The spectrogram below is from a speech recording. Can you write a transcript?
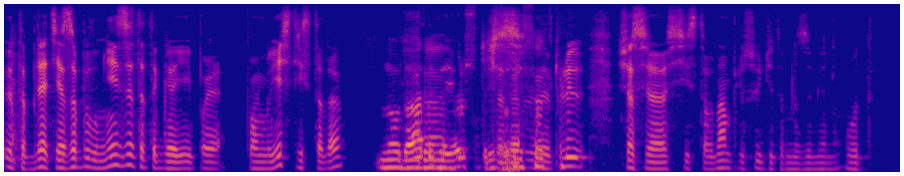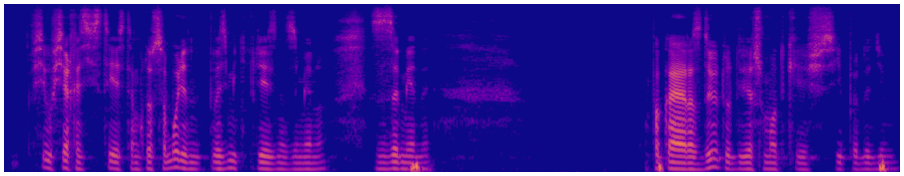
это, блядь, я забыл, у меня из ZTG ЕП, по-моему, есть 300, да? Ну да, ты Да. даешь 300. Сейчас, я ассистов дам, плюсуйте там на замену. Вот. Все, у всех ассисты есть, там кто свободен, возьмите плейз на замену. С замены. Пока я раздаю тут две шмотки, сейчас ей подадим.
